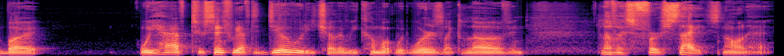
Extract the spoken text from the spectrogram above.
But we have to, since we have to deal with each other, we come up with words like love and love at first sight and all that.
